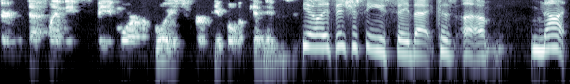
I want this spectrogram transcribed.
there definitely needs to be more of a voice for people with kidney disease. You know, it's interesting you say that because um, not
